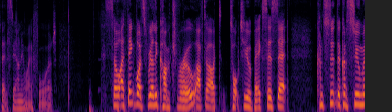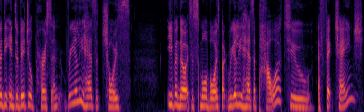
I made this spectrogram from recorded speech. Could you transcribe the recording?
that's the only way forward. So I think what's really come through after I talk to you, Bex, is that consu- the consumer, the individual person, really has a choice even though it's a small voice, but really has a power to mm. affect change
